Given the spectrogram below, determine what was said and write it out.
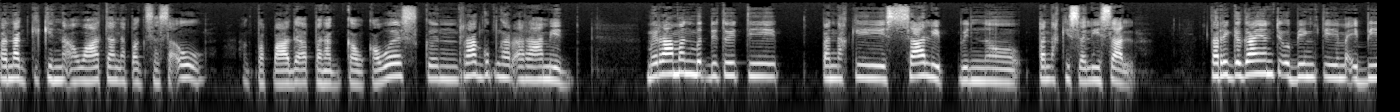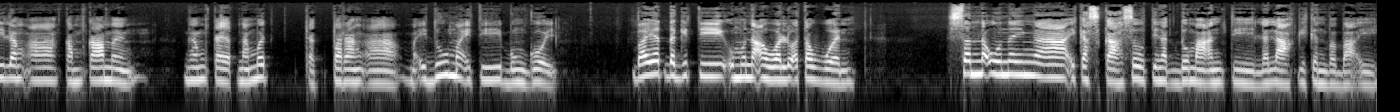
panagkikinaawatan a pagsasao. Agpapada a panagkawkawas ken ragup ngar aramid. Miraman mo't dito iti panakisalip wenno panakisalisal. Tarigagayan ti ubing ti maibilang a kamkameng ngam kayat namot parang a maiduma iti bunggoy. Bayat dagiti umuna awalo at awan, San naunay nga ikaskaso tinagdumaan ti lalaki kan babae?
